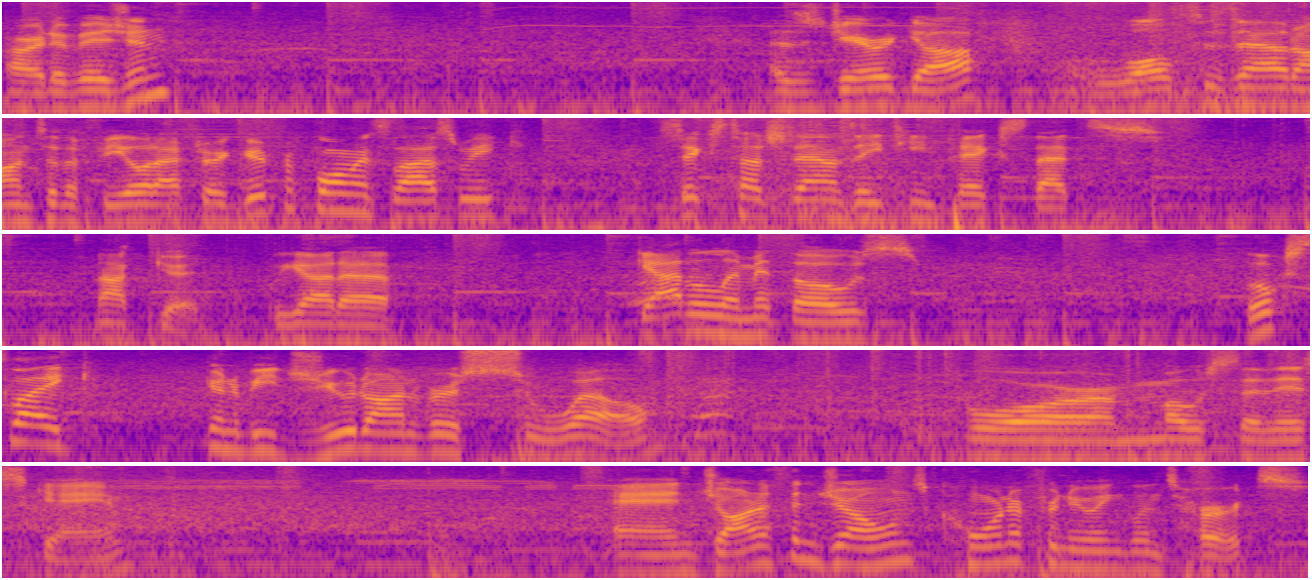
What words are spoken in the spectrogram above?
our division. As Jared Goff waltzes out onto the field after a good performance last week. Six touchdowns, 18 picks, that's not good. We gotta, gotta limit those. Looks like gonna be Judon versus Sewell for most of this game. And Jonathan Jones, corner for New England's hurts.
